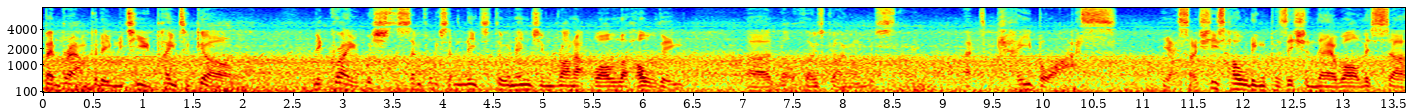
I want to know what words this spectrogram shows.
Ben Brown, good evening to you. Painter Girl. Nick Gray, wish the 747 needs to do an engine run up while they're holding. Uh, a lot of those going on with snowing at Caboas. Yeah, so she's holding position there while this uh,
